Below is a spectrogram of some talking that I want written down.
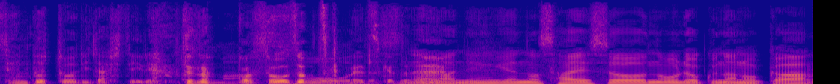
全部取り出して入れる。ってなんか想像つかないですけどね,、そうまあ、人間の再生能力なのか、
